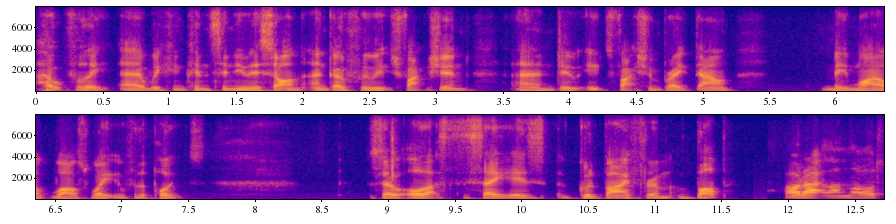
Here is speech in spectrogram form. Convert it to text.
hopefully uh, we can continue this on and go through each faction and do each faction breakdown. Meanwhile, whilst waiting for the points. So all that's to say is goodbye from Bob. All right, landlord.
